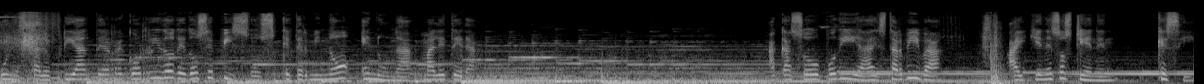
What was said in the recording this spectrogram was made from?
Un escalofriante recorrido de 12 pisos que terminó en una maletera. ¿Acaso podía estar viva? Hay quienes sostienen que sí.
